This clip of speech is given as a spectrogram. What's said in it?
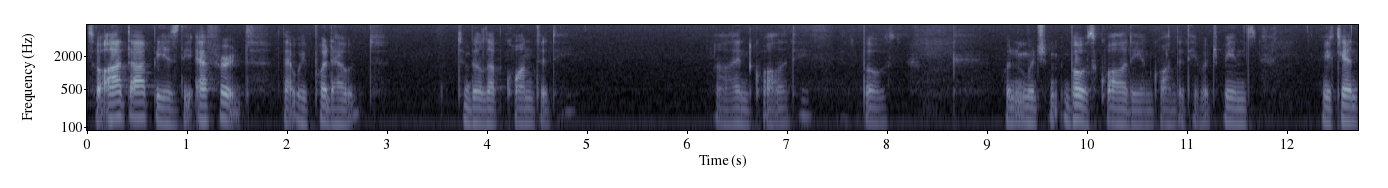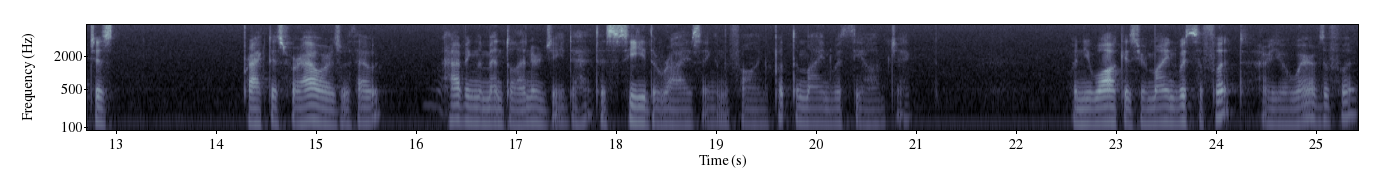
So atapi is the effort that we put out to build up quantity uh, and quality, both. When, which both quality and quantity, which means you can't just practice for hours without having the mental energy to, to see the rising and the falling. Put the mind with the object. When you walk, is your mind with the foot? Are you aware of the foot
